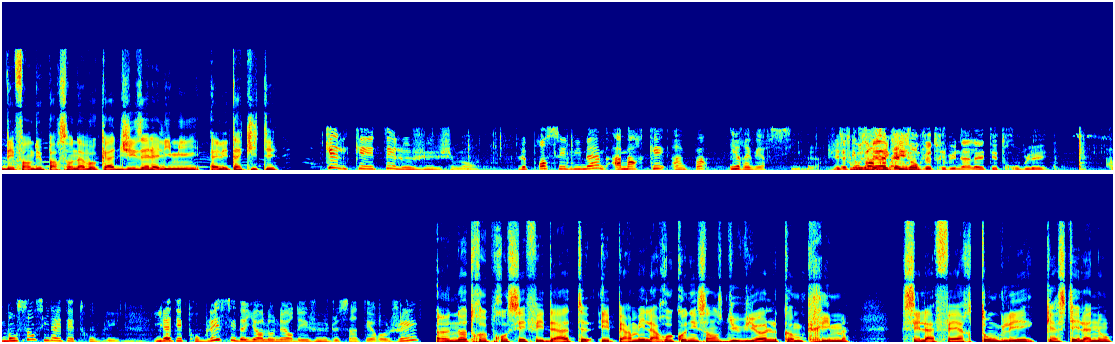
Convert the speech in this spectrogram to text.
Défendue par son avocate Gisèle Halimi, elle est acquittée. Quel qu'ait été le jugement, le procès lui-même a marqué un pas irréversible. Est-ce que vous avez l'impression que le tribunal a été troublé? À mon sens, il a été troublé. Il a été troublé, c'est d'ailleurs l'honneur des juges de s'interroger. Un autre procès fait date et permet la reconnaissance du viol comme crime. C'est l'affaire Tonglé-Castellano.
